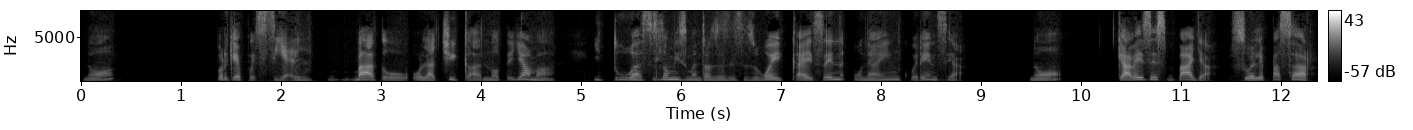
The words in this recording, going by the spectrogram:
¿no? Porque pues si el vato o la chica no te llama y tú haces lo mismo, entonces dices, güey, caes en una incoherencia, ¿no? Que a veces, vaya, suele pasar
